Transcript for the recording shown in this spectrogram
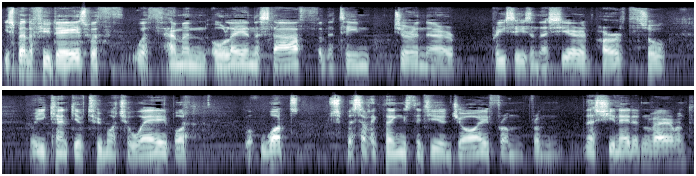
You spent a few days with with him and Ole and the staff and the team during their preseason this year in Perth. So you can't give too much away, but what specific things did you enjoy from from this United environment?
